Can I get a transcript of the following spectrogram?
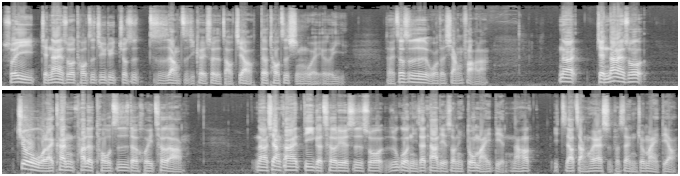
所以简单来说，投资纪律就是只是让自己可以睡得着觉的投资行为而已。对，这是我的想法啦。那简单来说，就我来看，他的投资的回撤啊，那像刚才第一个策略是说，如果你在大跌的时候你多买一点，然后你只要涨回来十 percent 你就卖掉。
